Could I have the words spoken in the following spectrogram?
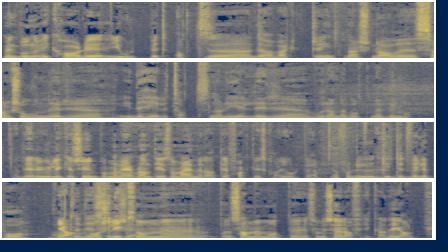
Men Bondevik, har det hjulpet at eh, det har vært internasjonale sanksjoner eh, i det hele tatt når det gjelder eh, hvordan det har gått med Burma? Det er ulike syn på, men jeg er blant de som mener at det faktisk har hjulpet. Ja, For du dyttet veldig på at ja, det skulle skje? Ja, og slik som, eh, på samme måte som i Sør-Afrika. Det hjalp.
